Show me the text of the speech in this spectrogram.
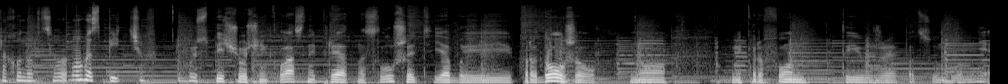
рахунок цього мого спіччю? Твой спич очень классный, приятно слушать. Я бы и продолжил, но микрофон ты уже подсунула мне.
